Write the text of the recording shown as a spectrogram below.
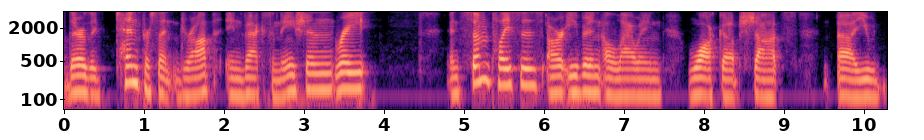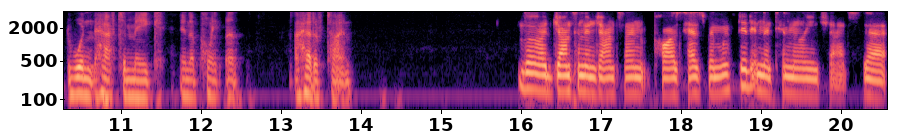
There's a 10% drop in vaccination rate, and some places are even allowing walk up shots. Uh, you wouldn't have to make an appointment ahead of time. The Johnson and Johnson pause has been lifted, and the 10 million shots that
